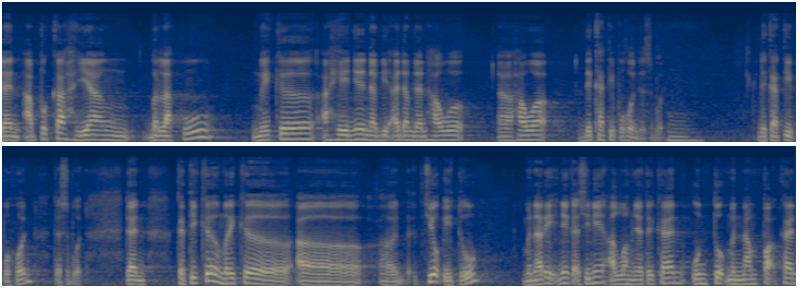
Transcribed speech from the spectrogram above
dan apakah yang berlaku mereka akhirnya Nabi Adam dan Hawa uh, Hawa dekati pohon tersebut. Hmm. Dekati pohon tersebut. Dan ketika mereka uh, uh, tiup itu, menariknya kat sini Allah menyatakan untuk menampakkan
